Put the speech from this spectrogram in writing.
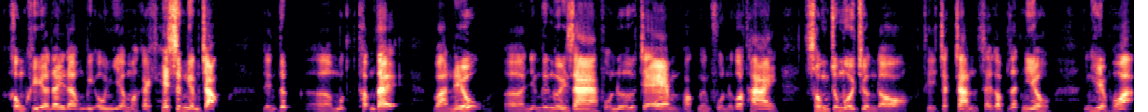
không khí ở đây đang bị ô nhiễm một cách hết sức nghiêm trọng đến tức ờ, uh, mực thậm tệ và nếu uh, những cái người già, phụ nữ, trẻ em hoặc người phụ nữ có thai sống trong môi trường đó thì chắc chắn sẽ gặp rất nhiều những hiểm họa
